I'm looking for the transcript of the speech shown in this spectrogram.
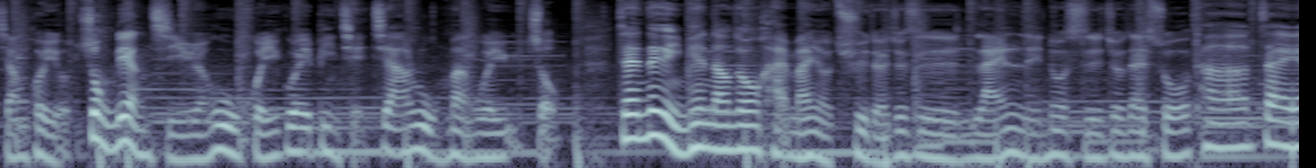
将会有重量级人物回归，并且加入漫威宇宙。在那个影片当中还蛮有趣的，就是莱恩雷诺斯就在说他在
